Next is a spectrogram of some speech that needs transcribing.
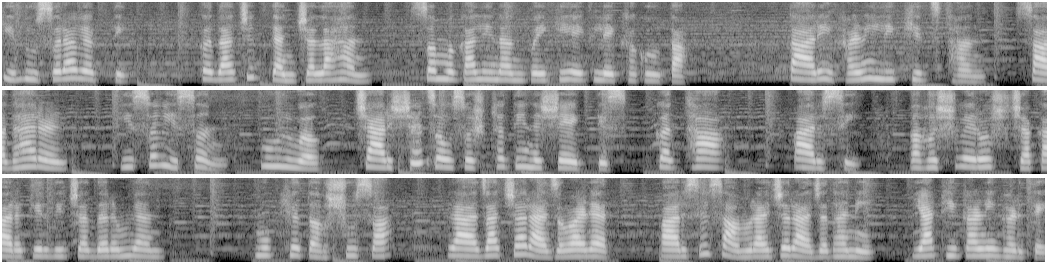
की दुसरा व्यक्ती कदाचित त्यांच्या लहान समकालीनांपैकी एक लेखक होता. तारीख आणि लिखित स्थान साधारण इसवी सन पूर्व चारशे चौसष्ट तीनशे एकतीस कथा पारसी अहश्वेरोशच्या कारकिर्दीच्या दरम्यान मुख्यतः शुसा राजाच्या राजवाड्यात पारसी साम्राज्य राजधानी या ठिकाणी घडते.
